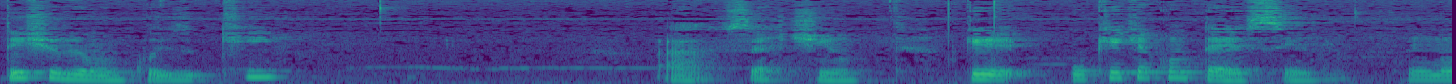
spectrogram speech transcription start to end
Deixa eu ver uma coisa aqui. Ah, certinho. Porque o que que acontece? Uma,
